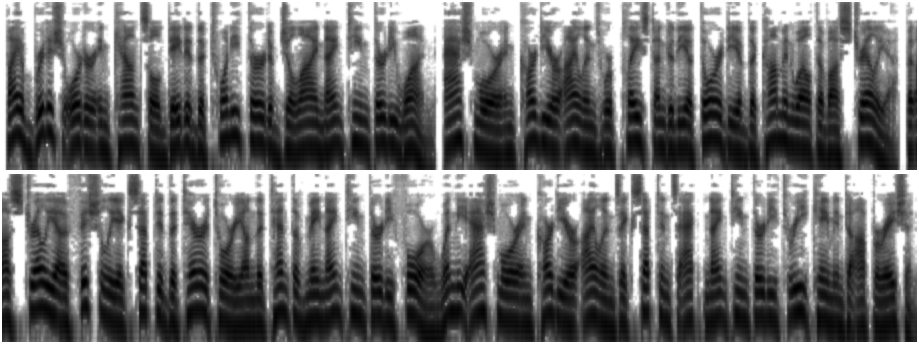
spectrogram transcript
by a British order in council dated 23 July 1931, Ashmore and Cartier Islands were placed under the authority of the Commonwealth of Australia, but Australia officially accepted the territory on 10 May 1934 when the Ashmore and Cartier Islands Acceptance Act 1933 came into operation.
